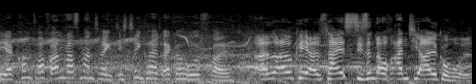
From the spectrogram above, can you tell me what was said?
Ja, kommt drauf an, was man trinkt. Ich trinke halt alkoholfrei. Also okay, das heißt, Sie sind auch Anti-Alkohol.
